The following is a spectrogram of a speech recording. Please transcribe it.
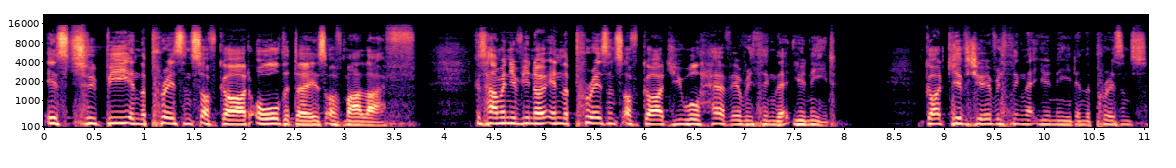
is to be in the presence of God all the days of my life. Because how many of you know in the presence of God, you will have everything that you need? God gives you everything that you need in the presence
